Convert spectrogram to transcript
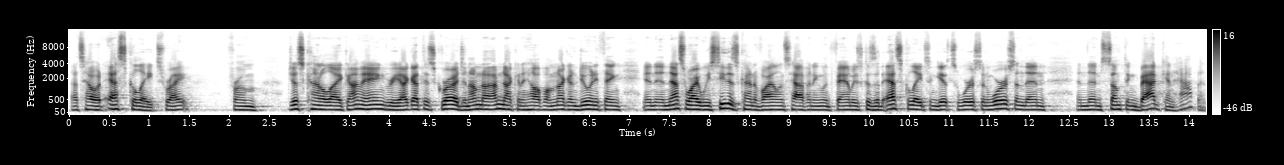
That's how it escalates, right? From just kind of like, I'm angry, I got this grudge, and I'm not, I'm not going to help, I'm not going to do anything. And, and that's why we see this kind of violence happening with families, because it escalates and gets worse and worse, and then, and then something bad can happen.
